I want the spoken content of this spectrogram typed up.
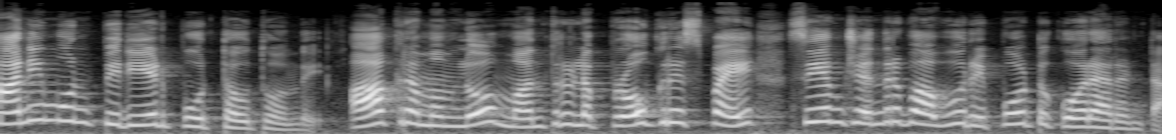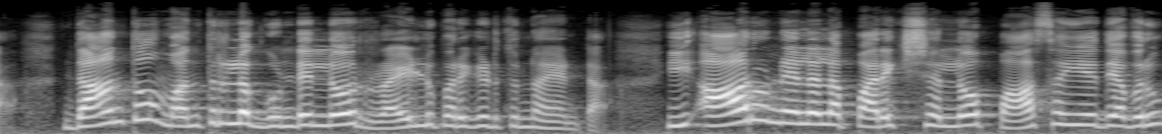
హనీమూన్ పీరియడ్ పూర్తవుతోంది. ఆ క్రమంలో మంత్రుల ప్రోగ్రెస్ పై సీఎం చంద్రబాబు రిపోర్టు కోరారంట. దాంతో మంత్రుల గుండెల్లో రైళ్ళు పరిగెడుతున్నాయంట. ఈ ఆరు నెలల పరీక్షల్లో పాస్ అయ్యేదెవరు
